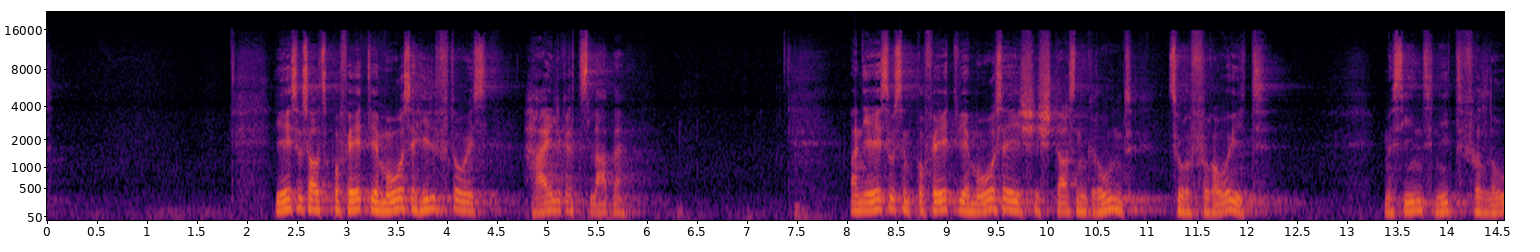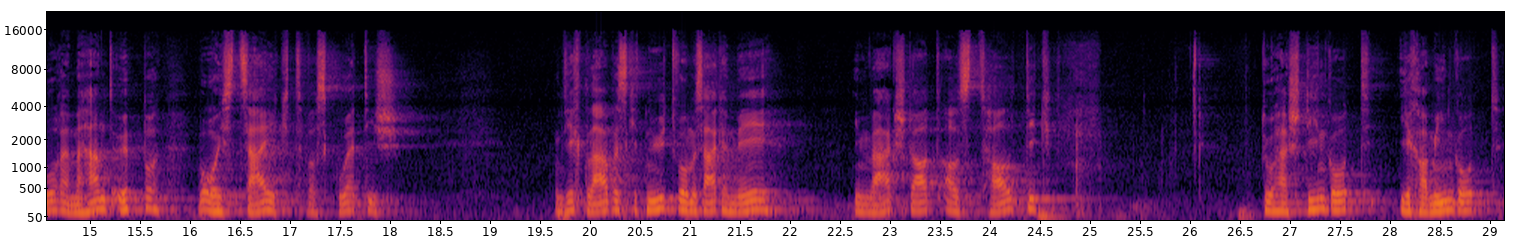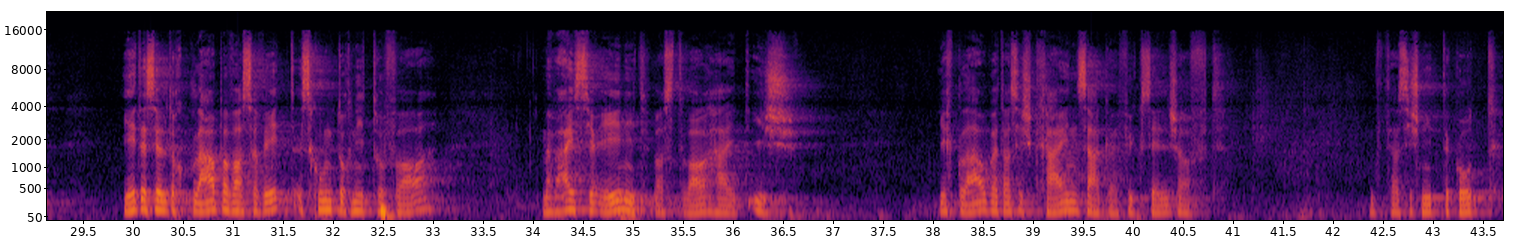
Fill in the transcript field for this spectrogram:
Jesus als Prophet wie Mose hilft uns, heiliger zu leben. Wenn Jesus ein Prophet wie Mose ist, ist das ein Grund, zur Freude. Wir sind nicht verloren. Wir haben jemanden, der uns zeigt, was gut ist. Und ich glaube, es gibt nichts, wo wir sagen, mehr im Weg steht als die Haltung, du hast deinen Gott, ich habe meinen Gott. Jeder soll doch glauben, was er will. Es kommt doch nicht darauf an. Man weiß ja eh nicht, was die Wahrheit ist. Ich glaube, das ist kein Sagen für die Gesellschaft. Das ist nicht der Gott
